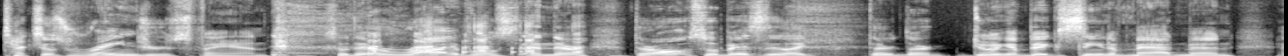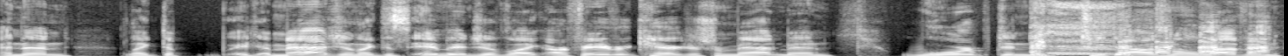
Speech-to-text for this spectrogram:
Texas Rangers fan. So they're rivals, and they're they're all so basically like they're they're doing a big scene of Mad Men, and then like the imagine like this image of like our favorite characters from Mad Men warped into 2011,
